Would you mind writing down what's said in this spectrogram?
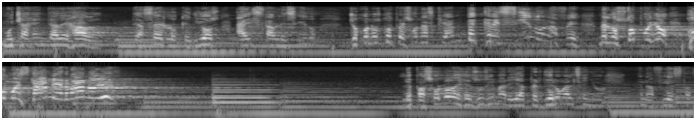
Mucha gente ha dejado de hacer lo que Dios ha establecido. Yo conozco personas que han decrecido en la fe. Me los topo yo. ¿Cómo está mi hermano? Le pasó lo de Jesús y María. Perdieron al Señor en las fiestas.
